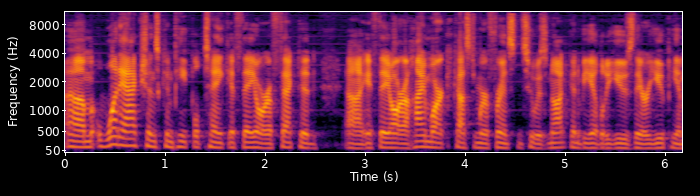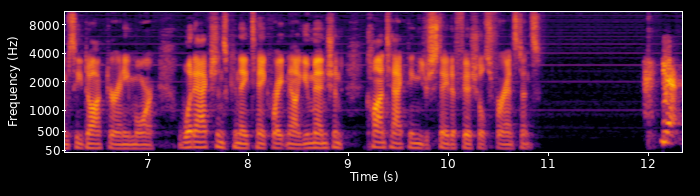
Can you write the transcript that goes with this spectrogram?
um, what actions can people take if they are affected? Uh, if they are a Highmark customer, for instance, who is not going to be able to use their UPMC doctor anymore, what actions can they take right now? You mentioned contacting your state officials, for instance. Yes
